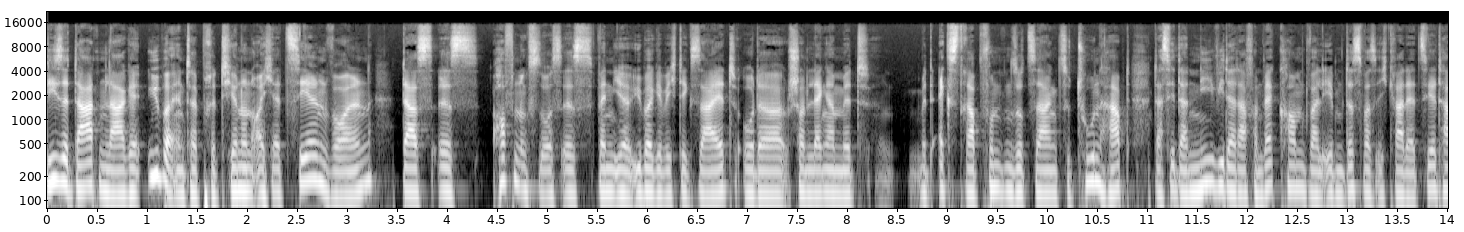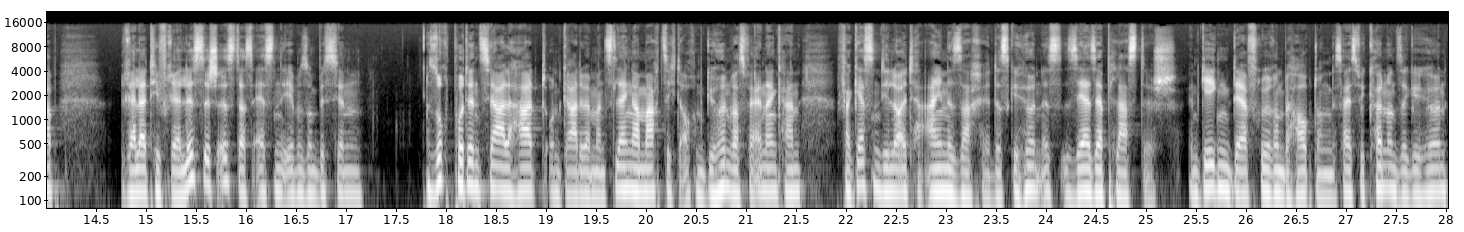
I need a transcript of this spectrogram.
diese Datenlage überinterpretieren und euch erzählen wollen, dass es hoffnungslos ist, wenn ihr übergewichtig seid oder schon länger mit, mit extra Pfunden sozusagen zu tun habt, dass ihr dann nie wieder davon wegkommt, weil eben das, was ich gerade erzählt habe, relativ realistisch ist, dass Essen eben so ein bisschen Suchtpotenzial hat und gerade wenn man es länger macht, sich da auch im Gehirn was verändern kann, vergessen die Leute eine Sache. Das Gehirn ist sehr, sehr plastisch, entgegen der früheren Behauptung. Das heißt, wir können unser Gehirn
